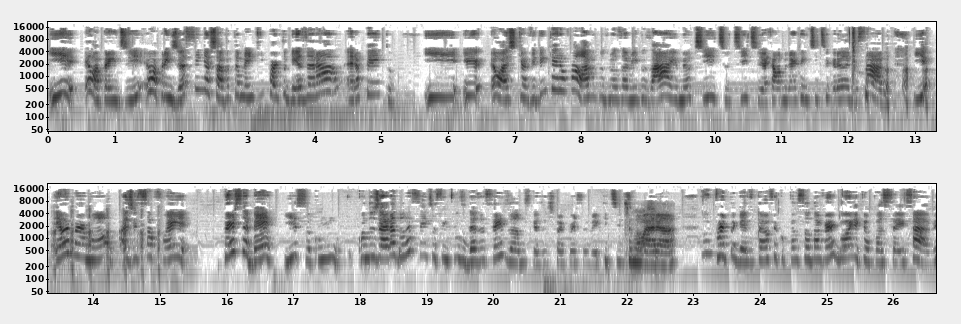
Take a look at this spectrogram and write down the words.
E eu aprendi, eu aprendi assim, achava também que em português era, era peito. E, e, eu acho que a vida inteira eu falava pros meus amigos, ah, o meu Tite, o Tite, aquela mulher tem Tite grande, sabe? E eu e meu irmão, a gente só foi perceber isso com, quando já era adolescente, assim, com uns 16 anos, que a gente foi perceber que Tite não era em português. Então eu fico pensando na vergonha que eu passei, sabe?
